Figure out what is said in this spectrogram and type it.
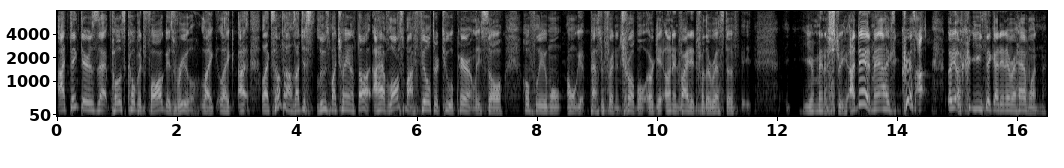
I think there's that post-COVID fog is real. Like, like, I, like sometimes I just lose my train of thought. I have lost my filter too, apparently. So hopefully, it won't I won't get Pastor Fred in trouble or get uninvited for the rest of your ministry. I did, man. I, Chris, I, oh, you think I didn't ever have one?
